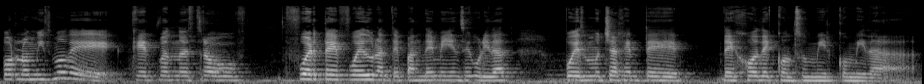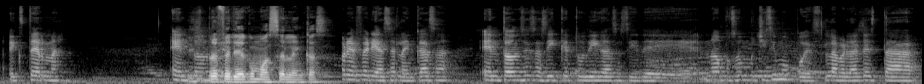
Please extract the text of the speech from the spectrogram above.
por lo mismo de que pues nuestro fuerte fue durante pandemia y en seguridad, pues mucha gente dejó de consumir comida externa. Entonces, Prefería como hacerla en casa. prefería hacerla en casa. Entonces, así que tú digas así de, no, pues son muchísimo, pues la verdad está,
